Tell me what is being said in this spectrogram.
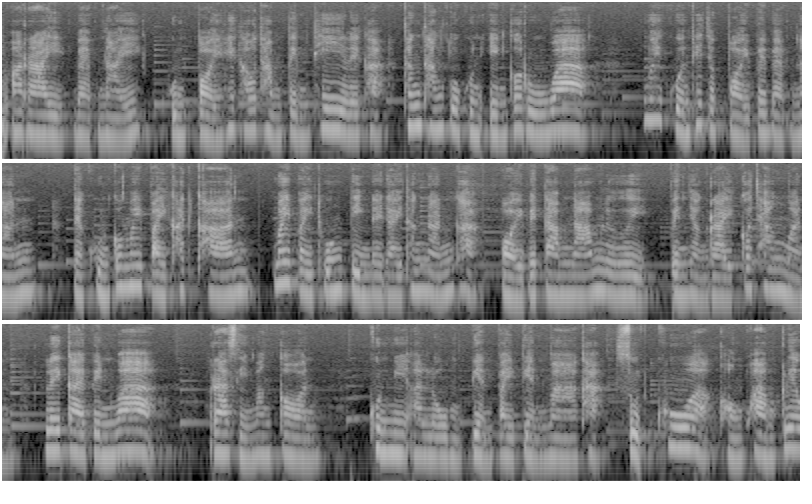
ำอะไรแบบไหน คุณปล่อยให้เขาทำเต็มที่เลยค่ะ ทั้งๆตัวคุณเองก็รู้ว่า ไม่ควรที่จะปล่อยไปแบบนั้น แต่คุณก็ไม่ไปคัดค้าน ไม่ไปท้วงติงใด ๆ ทั้งนั้นค่ะ ปล่อยไปตามน้ำเลย เป็นอย่างไรก็ช่างมัน เลยกลายเป็นว่า ราศีมังกร คุณมีอารมณ์เปลี่ยนไปเปลี่ยนมาค่ะ สุดขั้วของความเกลี้ย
